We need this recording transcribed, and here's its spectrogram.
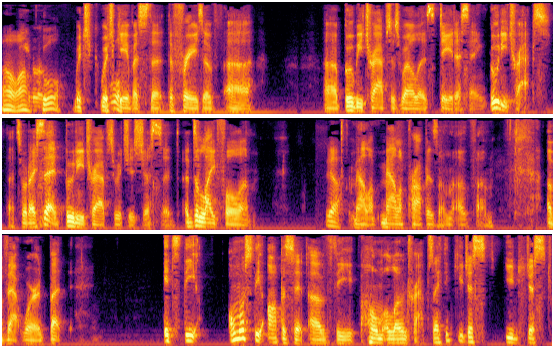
Oh wow, cool. which which Cool. gave us the the phrase of uh, uh, booby traps as well as Data saying booty traps. That's what I said, booty traps, which is just a, a delightful um, Yeah. mal- malapropism of um, of that word, but it's the almost the opposite of the home alone traps. I think you just you just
